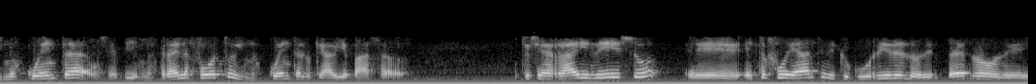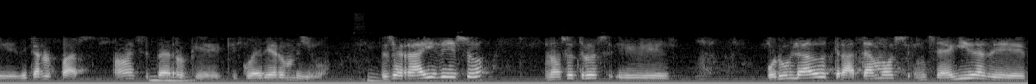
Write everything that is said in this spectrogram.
y nos cuenta, o sea, nos trae la foto y nos cuenta lo que había pasado. Entonces a raíz de eso, eh, esto fue antes de que ocurriera lo del perro de, de Carlos Paz, ¿no? ese perro que, que cuadrearon vivo. Entonces a raíz de eso, nosotros, eh, por un lado, tratamos enseguida de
